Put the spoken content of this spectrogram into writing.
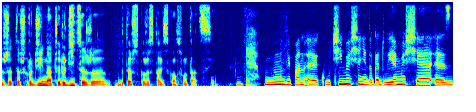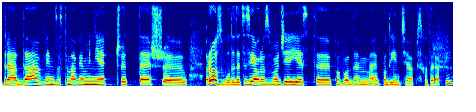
że też rodzina czy rodzice, żeby też skorzystali z konsultacji. Mówi pan, e, kłócimy się, nie dogadujemy się, e, zdrada, więc zastanawia mnie, czy też e, rozwód, decyzja o rozwodzie jest powodem podjęcia psychoterapii?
